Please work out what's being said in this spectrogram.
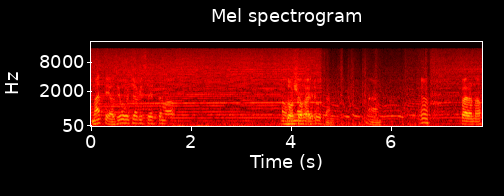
Máté, az jó, hogyha visszajöttem a... Utolsó helyre. rajtoltam? Nem. Ja, fair enough.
